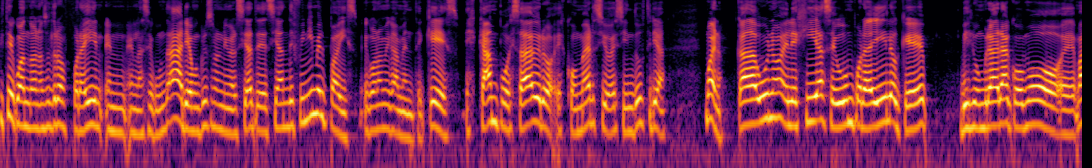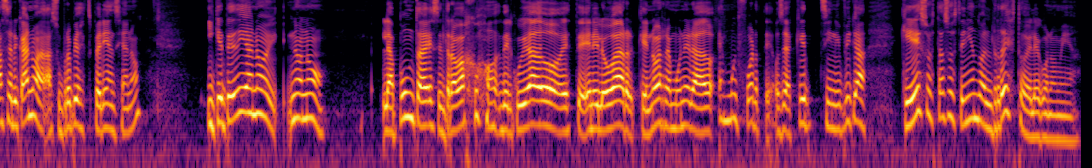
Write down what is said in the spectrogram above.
Viste cuando nosotros por ahí en, la secundaria o incluso en la universidad te decían, definime el país económicamente, ¿qué es? ¿Es campo, es agro, es comercio, es industria? Bueno, cada uno elegía según por ahí lo que vislumbrara como eh, más cercano a, a, su propia experiencia, ¿no? Y que te digan hoy, no, no, la punta es el trabajo del cuidado este, en el hogar que no es remunerado, es muy fuerte. O sea, ¿qué significa? Que eso está sosteniendo al resto de la economía.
